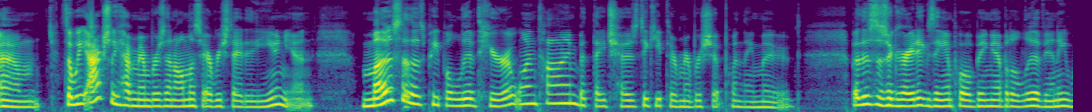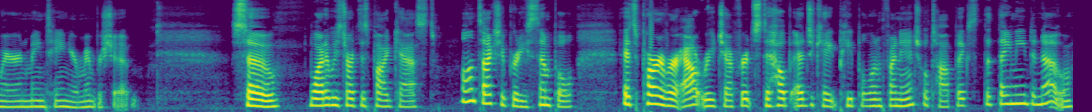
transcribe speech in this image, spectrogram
Um, so we actually have members in almost every state of the union. Most of those people lived here at one time, but they chose to keep their membership when they moved. But this is a great example of being able to live anywhere and maintain your membership. So, why did we start this podcast? Well, it's actually pretty simple. It's part of our outreach efforts to help educate people on financial topics that they need to know.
